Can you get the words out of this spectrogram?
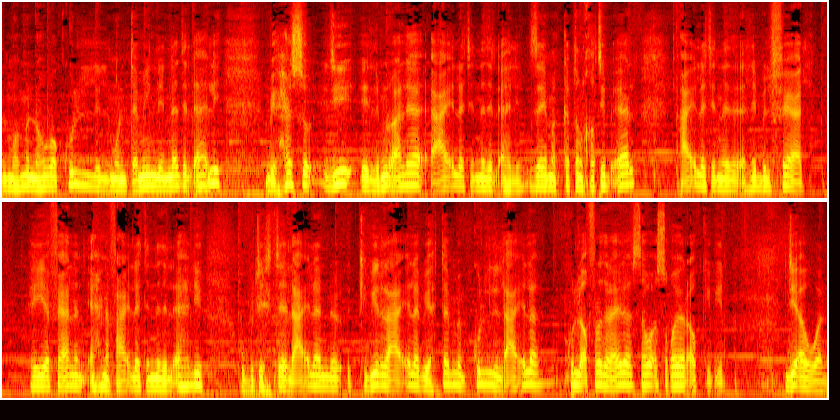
المهم إن هو كل المنتمين للنادي الأهلي بيحسوا دي اللي بنقول عليها عائلة النادي الأهلي. زي ما الكابتن الخطيب قال عائلة النادي الأهلي بالفعل هي فعلا إحنا في عائلة النادي الأهلي وبتهت... العائلة الكبير العائلة بيهتم بكل العائلة كل أفراد العائلة سواء صغير أو كبير. دي اولا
